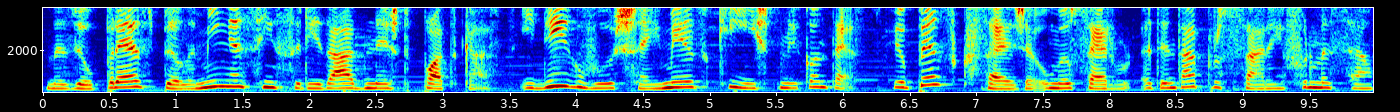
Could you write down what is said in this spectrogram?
mas eu prezo pela minha sinceridade neste podcast e digo-vos sem medo que isto me acontece. Eu penso que seja o meu cérebro a tentar processar a informação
